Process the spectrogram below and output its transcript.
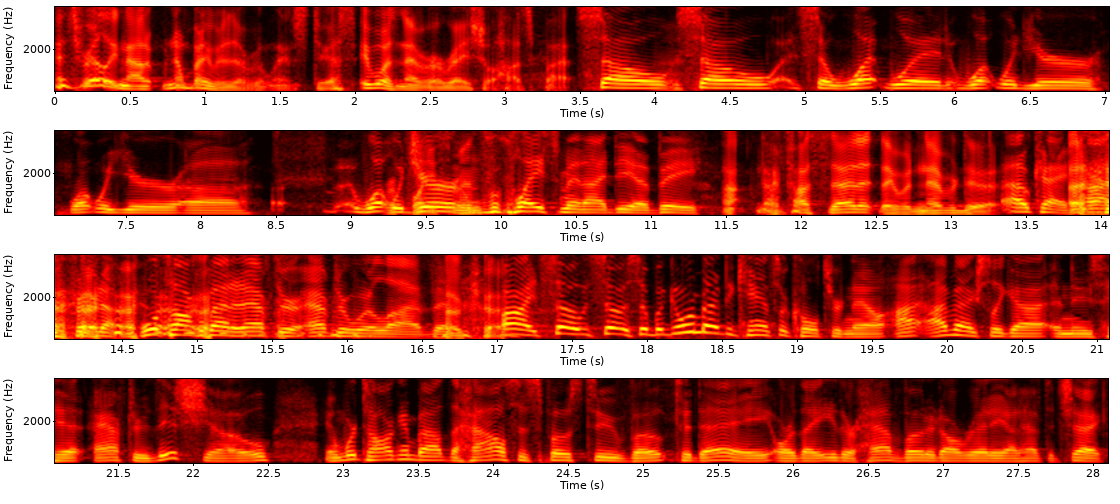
It's really not. Nobody was ever lynched. Yes, It was never a racial hotspot. So so so what would what would your what would your uh, what would your replacement idea be? Uh, if I said it, they would never do it. Okay, all right, fair enough. We'll talk about it after after we're live. Then. Okay. All right, so so so, but going back to cancel culture now, I, I've actually got a news hit after this show, and we're talking about the House is supposed to vote today, or they either have voted already. I'd have to check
